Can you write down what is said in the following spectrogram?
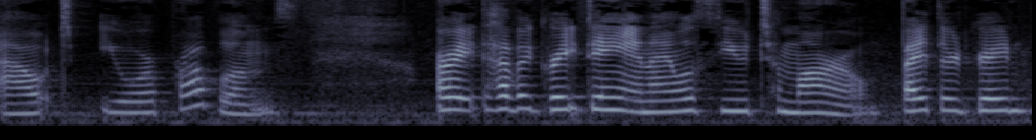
out your problems. All right, have a great day and I will see you tomorrow. Bye, third grade.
